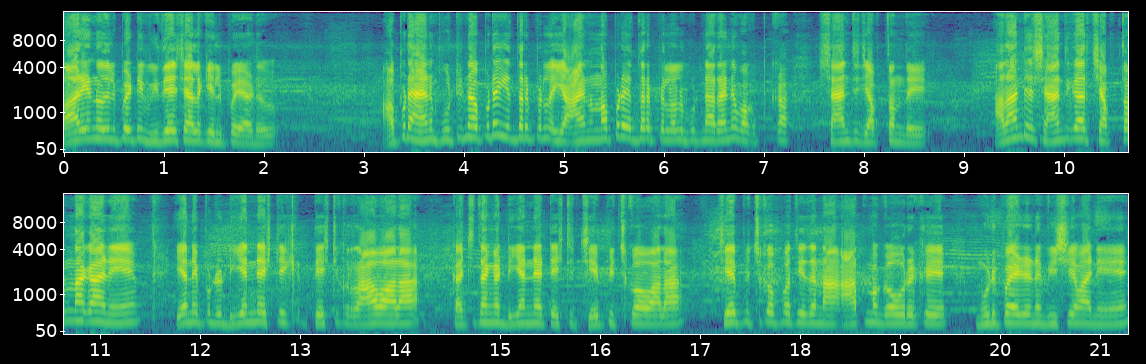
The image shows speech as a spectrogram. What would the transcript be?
భార్యను వదిలిపెట్టి విదేశాలకు వెళ్ళిపోయాడు. అప్పుడు ఆయన పుట్టినప్పుడే ఇద్దరు పిల్ల ఆయన ఉన్నప్పుడే ఇద్దరు పిల్లలు పుట్టినారని ఒక పక్క శాంతి చెప్తుంది. అలాంటి శాంతి గారు చెప్తున్నా కానీ ఈయన ఇప్పుడు డిఎన్ఏ టెస్ట్కి రావాలా? ఖచ్చితంగా డిఎన్ఏ టెస్ట్ చేపించుకోవాలా? చేపించుకోకపోతే ఇది నా ఆత్మగౌరవకి ముడిపోయిన విషయం అని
